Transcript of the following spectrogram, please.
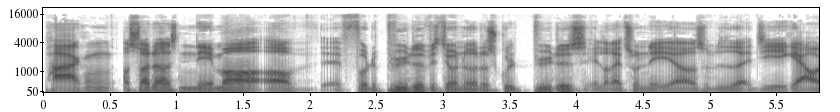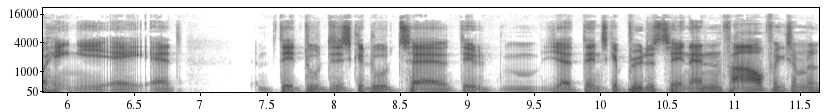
pakken, og så er det også nemmere at øh, få det byttet, hvis det var noget, der skulle byttes eller returnere og så videre, at de ikke er afhængige af, at det, du, det skal du tage, det, ja, den skal byttes til en anden farve, for eksempel,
